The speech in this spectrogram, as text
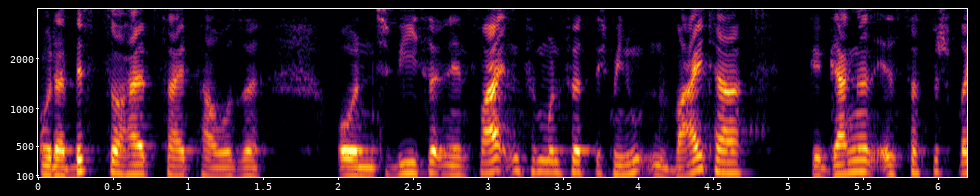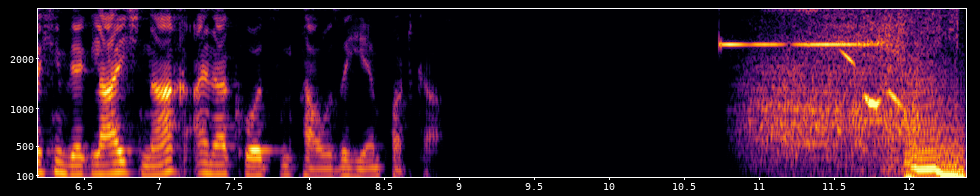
oder bis zur Halbzeitpause. Und wie es dann in den zweiten 45 Minuten weiter gegangen ist, das besprechen wir gleich nach einer kurzen Pause hier im Podcast. Man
